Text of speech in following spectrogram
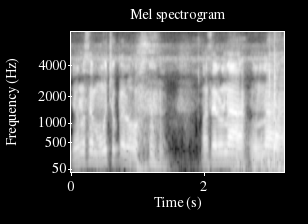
Yo no sé mucho, pero va a ser una, una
